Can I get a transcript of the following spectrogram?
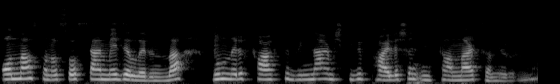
ondan sonra sosyal medyalarında bunları farklı günlermiş gibi paylaşan insanlar tanıyorum ya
